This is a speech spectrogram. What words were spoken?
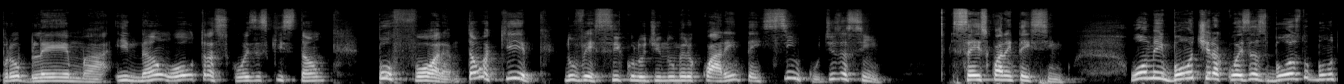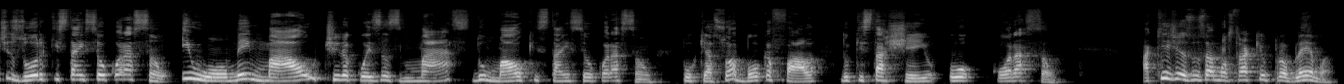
problema e não outras coisas que estão por fora. Então aqui no versículo de número 45 diz assim: 6:45 o homem bom tira coisas boas do bom tesouro que está em seu coração, e o homem mau tira coisas más do mal que está em seu coração, porque a sua boca fala do que está cheio o coração. Aqui Jesus vai mostrar que o problema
